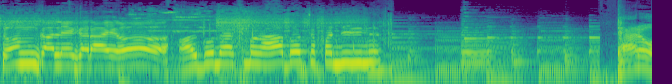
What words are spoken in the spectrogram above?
तुम का लेकर आए हो? आईफोन एक्स मंगाया दो छप्पन जी ने। ठहरो।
